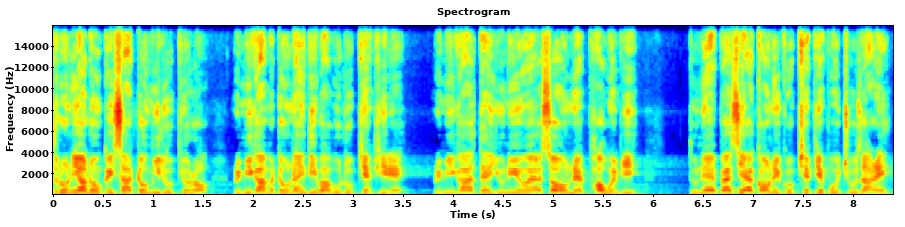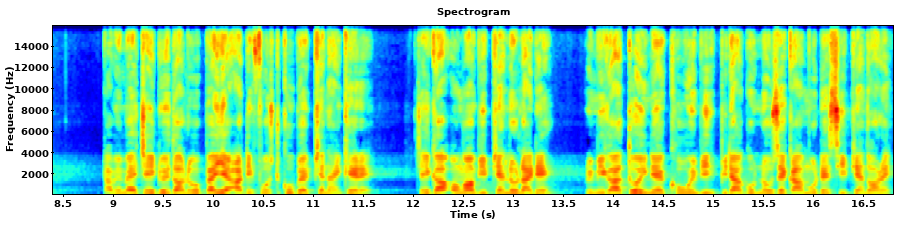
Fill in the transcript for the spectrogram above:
သူတို့နှစ်ယောက်လုံးကိစ္စတုံးပြီလို့ပြောတော့ရီမီကမတုံးနိုင်သေးပါဘူးလို့ပြန်ဖြေတယ်ရီမီက The Union ရဲ့အစောအုံနဲ့ဖောက်ဝင်ပြီးသူနဲ့ဘတ်ရဲ့အကောင့်တွေကိုဖျက်ပစ်ဖို့ကြိုးစားတယ်ဒါပေမဲ့ဂျိတ်တွေ့တော့လို့ဘက်ရဲ့ Artiforce တစ်ခုပဲဖြစ်နိုင်ခဲ့တယ်ဂျိတ်ကအောင်အောင်ပြီးပြန်လွတ်လိုက်တယ် ရီမီကသူ့အိမ်ထဲခိုးဝင်ပြီးပီတာကိုနှုတ်ဆက်ကမိုတယ်စီပြန်သွားတယ်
